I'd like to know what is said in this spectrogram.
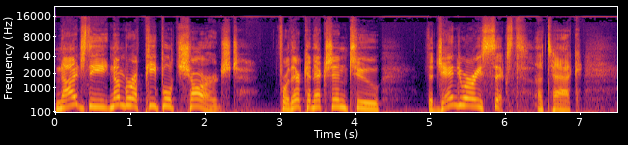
Nige, the number of people charged for their connection to the January 6th attack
